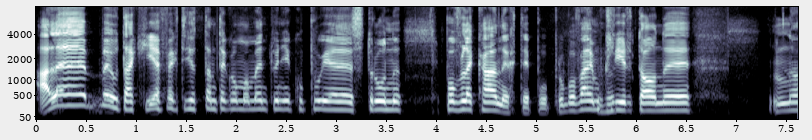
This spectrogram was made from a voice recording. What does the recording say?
Ale był taki efekt i od tamtego momentu nie kupuję strun powlekanych typu. Próbowałem Mhm. clear tony, No,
